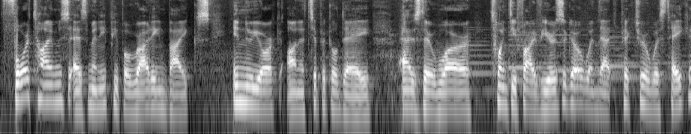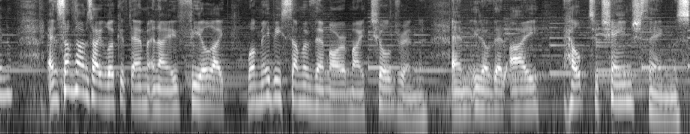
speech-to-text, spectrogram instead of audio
four times as many people riding bikes in New York on a typical day as there were 25 years ago when that picture was taken. And sometimes I look at them and I feel like, well, maybe some of them are my children. And, you know, that I help to change things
